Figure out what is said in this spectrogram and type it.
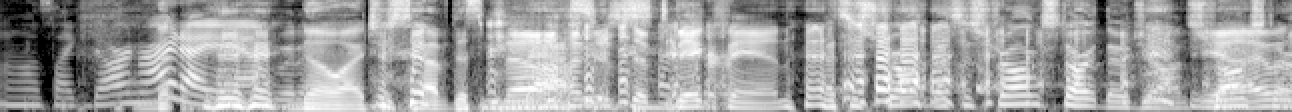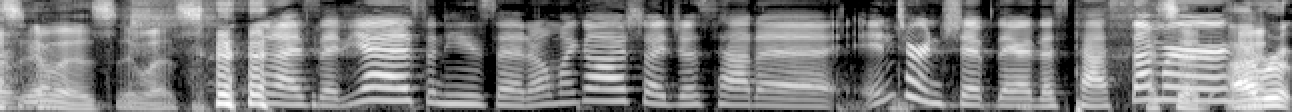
And I was like, Darn right I am. No, I just have this no, I'm just a big fan. that's a strong. That's a strong start, though, John. Strong yeah, it start. was, yeah. it was. It was. and I said, Yes. And he said, Oh my gosh, I just had a internship there this past I summer. said, I, re-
